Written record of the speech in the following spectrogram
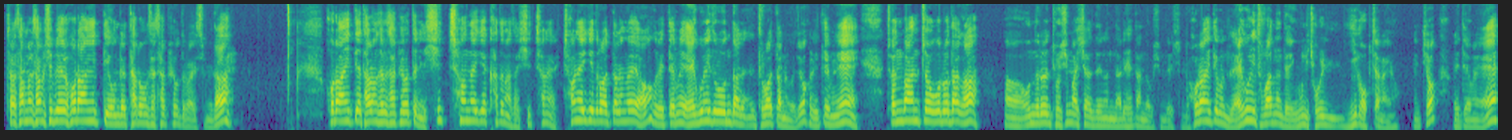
자, 3월 30일 호랑이띠 오늘 타로 운세 살펴보도록 하겠습니다. 호랑이 때 다른 새를 살펴봤더니 시천에게 카드 나서 시천액 천액이 들어왔다는 거예요. 그렇기 때문에 애군이 들어온다 들어왔다는 거죠. 그렇기 때문에 전반적으로다가 어, 오늘은 조심하셔야 되는 날이 해당한다고 보시면 되겠습니다. 호랑이 때문에 레군이 들어왔는데 운이 좋을 이가 없잖아요. 그렇죠? 그렇기 때문에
